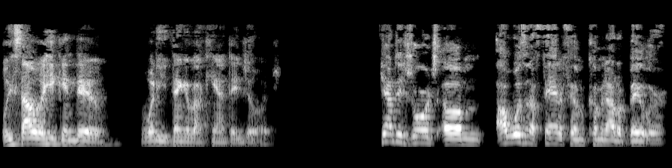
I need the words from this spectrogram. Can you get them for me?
we saw what he can do. What do you think about Keyonte George? Keyonte George, um, I wasn't a fan of him coming out of Baylor.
